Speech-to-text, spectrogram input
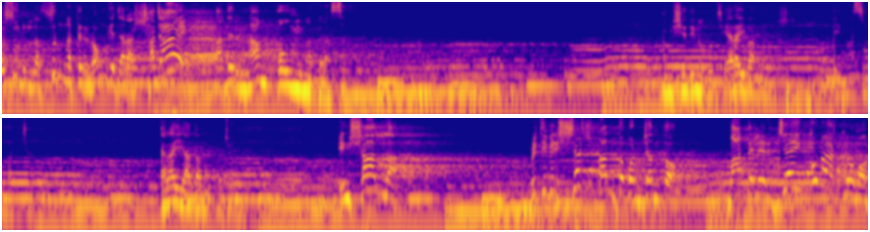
রসুল্লাহ সুন্নাতের রঙ্গে যারা সাজায়, তাদের নাম কৌমি মাদ্রাসা। আমি সেদিনও বলছি, এরাই বাংলাদেশ, এই মাসুম বাচ্চা এরাই আগামী প্রজন্ম। ইনশাআল্লাহ, পৃথিবীর শেষ প্রান্ত পর্যন্ত বাতেলের যে কোনো আক্রমণ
